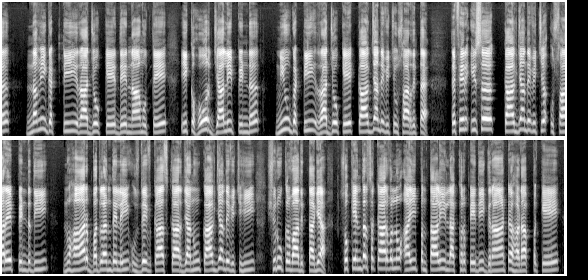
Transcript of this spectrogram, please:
ਨਵੀਂ ਗੱਟੀ ਰਾਜੋਕੇ ਦੇ ਨਾਮ ਉੱਤੇ ਇੱਕ ਹੋਰ ਜਾਲੀ ਪਿੰਡ ਨਿਊ ਗੱਟੀ ਰਾਜੋਕੇ ਕਾਗਜ਼ਾਂ ਦੇ ਵਿੱਚ ਉਸਾਰ ਦਿੱਤਾ ਹੈ। ਤੇ ਫਿਰ ਇਸ ਕਾਗਜ਼ਾਂ ਦੇ ਵਿੱਚ ਉਸਾਰੇ ਪਿੰਡ ਦੀ ਨੁਹਾਰ ਬਦਲਣ ਦੇ ਲਈ ਉਸ ਦੇ ਵਿਕਾਸ ਕਾਰਜਾਂ ਨੂੰ ਕਾਗਜ਼ਾਂ ਦੇ ਵਿੱਚ ਹੀ ਸ਼ੁਰੂ ਕਰਵਾ ਦਿੱਤਾ ਗਿਆ। ਸੋ ਕੇਂਦਰ ਸਰਕਾਰ ਵੱਲੋਂ ਆਈ 45 ਲੱਖ ਰੁਪਏ ਦੀ ਗ੍ਰਾਂਟ ਹੜੱਪ ਕੇ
